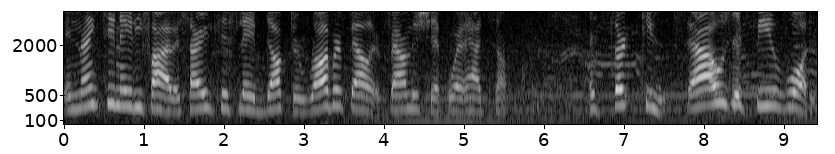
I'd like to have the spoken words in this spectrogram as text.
In 1985, a scientist named Dr. Robert Ballard found the ship where it had sunk. In 13,000 feet of water,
